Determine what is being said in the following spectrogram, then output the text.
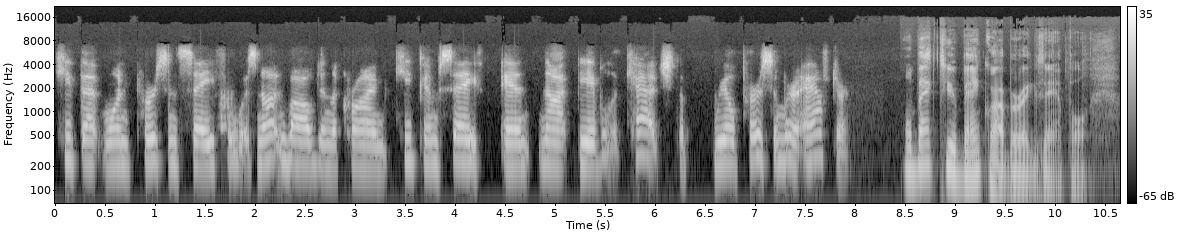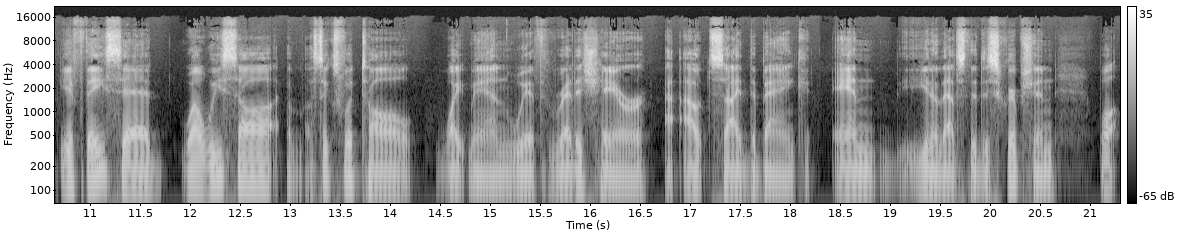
keep that one person safe who was not involved in the crime, keep him safe and not be able to catch the real person we're after. Well, back to your bank robber example. If they said, well, we saw a six foot tall white man with reddish hair outside the bank, and, you know, that's the description well,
